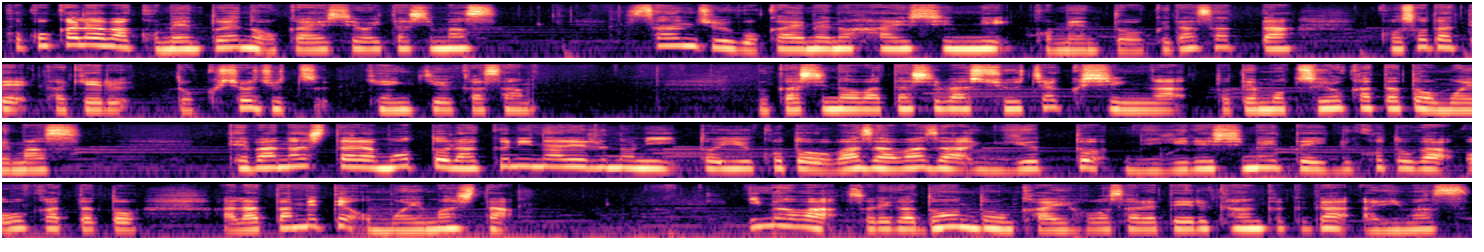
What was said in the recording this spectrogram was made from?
ここからはコメントへのお返しをいたします。35回目の配信にコメントをくださった子育て×読書術研究家さん。昔の私は執着心がとても強かったと思います。手放したらもっと楽になれるのにということをわざわざぎゅっと握りしめていることが多かったと改めて思いました。今はそれがどんどん解放されている感覚があります。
